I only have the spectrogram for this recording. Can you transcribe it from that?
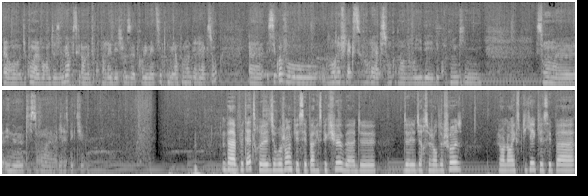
Alors, euh, du coup, on va le voir en deuxième heure, parce que là, on a beaucoup parlé des choses problématiques, mais un peu moins des réactions. Euh, c'est quoi vos, vos réflexes, vos réactions quand vous voyez des, des contenus qui sont euh, haineux, qui sont euh, irrespectueux? Bah peut-être euh, dire aux gens que c'est pas respectueux bah, de, de dire ce genre de choses. Genre leur expliquer que c'est pas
